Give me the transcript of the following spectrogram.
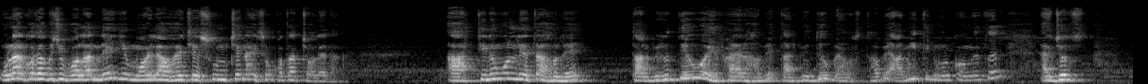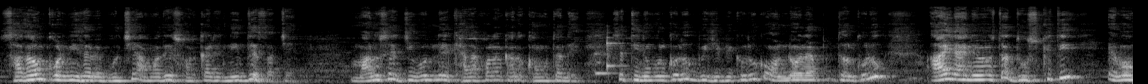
ওনার কথা কিছু বলার নেই যে ময়লা হয়েছে, শুনছে না, এসব কথা চলে না। আর তৃণমূল নেতা হলে তার বিরুদ্ধেও এফআইআর হবে, তার বিরুদ্ধেও ব্যবস্থা হবে। আমি তৃণমূল কংগ্রেসের একজন সাধারণ কর্মী হিসেবে বলছি, আমাদের সরকারের নির্দেশ আছে। মানুষের জীবন নিয়ে খেলা করার কারও ক্ষমতা নেই। সে তৃণমূল করুক, বিজেপি করুক, অন্য দল করুক, আইন আইন ব্যবস্থা, দুষ্কৃতি এবং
